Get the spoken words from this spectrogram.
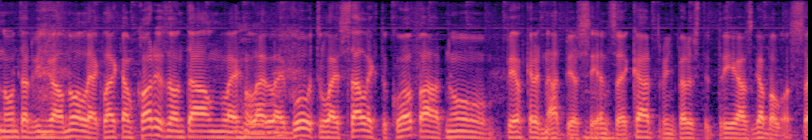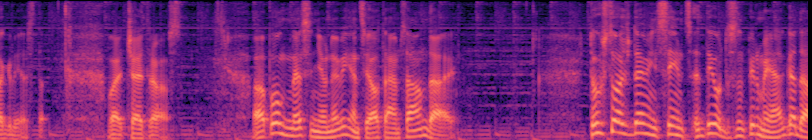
nu, un tad viņi vēl noliek laikam horizontāli, lai, lai, lai būtu, lai saliktu kopā, nu, piekarināt pie sienas vai kārtu. Viņi parasti ir trijās gabalos sagriezta vai četrās. Ā, Punktu nesaņem neviens jautājums Andai. 1921. gadā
